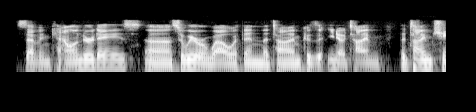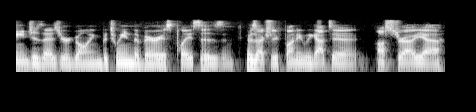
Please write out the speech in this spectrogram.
seven calendar days. Uh, so we were well within the time because you know time the time changes as you're going between the various places, and it was actually funny. We got to Australia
